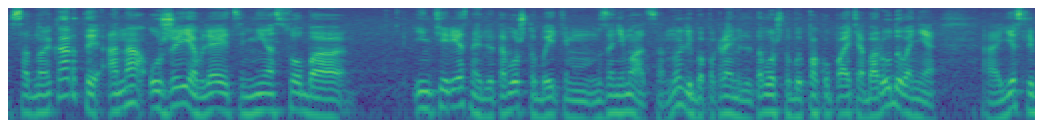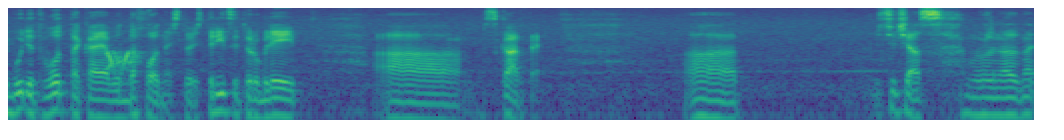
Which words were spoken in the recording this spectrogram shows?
с одной карты, она уже является не особо интересной для того, чтобы этим заниматься. Ну, либо, по крайней мере, для того, чтобы покупать оборудование, а, если будет вот такая вот доходность, то есть 30 рублей а, с карты. А, сейчас, уже,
